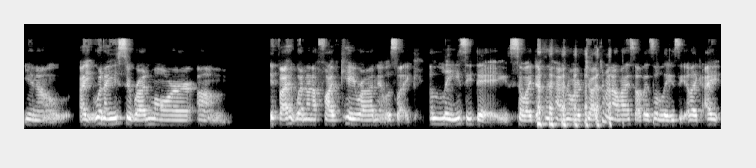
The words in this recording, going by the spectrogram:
you know, I when I used to run more, um, if I went on a 5K run, it was like a lazy day. So I definitely had more judgment on myself as a lazy. Like I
